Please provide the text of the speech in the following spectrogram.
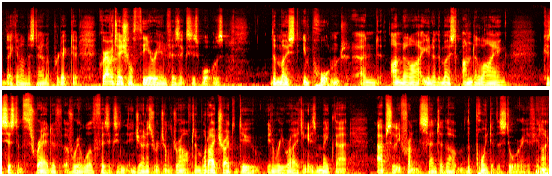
they can understand or predict it. Gravitational theory in physics is what was the most important and underlying, you know, the most underlying consistent thread of, of real world physics in, in Jonah's original draft. And what I tried to do in rewriting it is make that absolutely front and center, the, the point of the story, if you like.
